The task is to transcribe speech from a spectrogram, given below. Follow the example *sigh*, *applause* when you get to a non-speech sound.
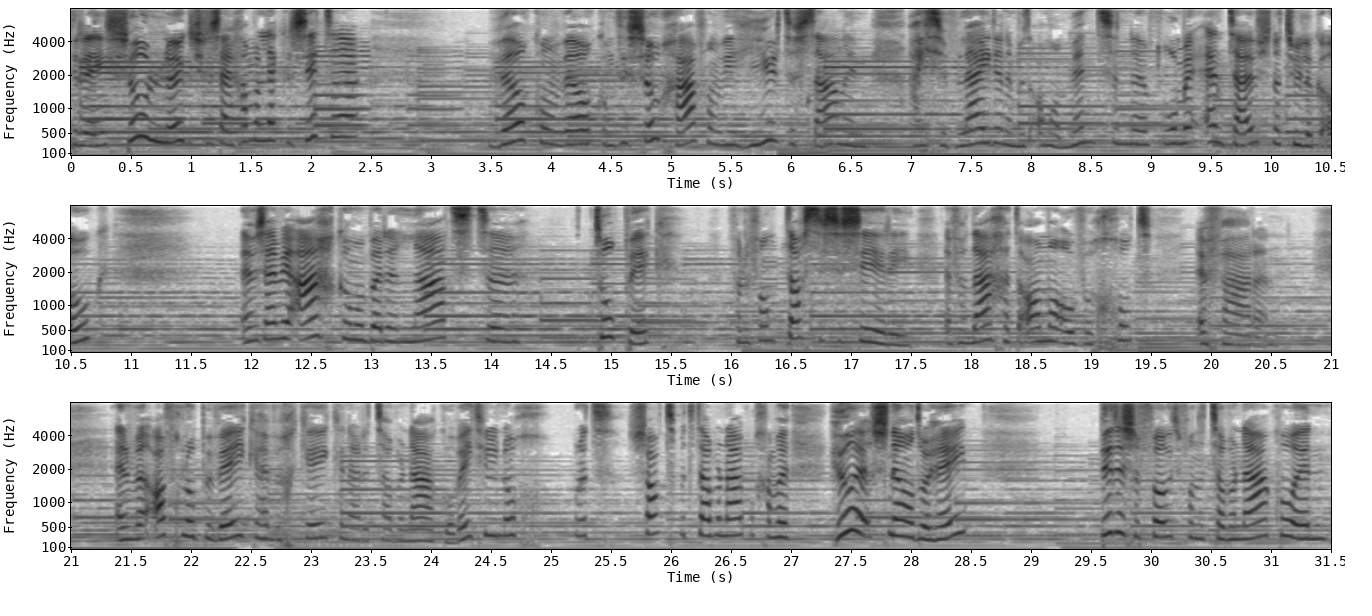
iedereen. Zo leuk dat jullie zijn. Ga maar lekker zitten. Welkom, welkom. Het is zo gaaf om weer hier te staan in ICF Leiden en met allemaal mensen eh, voor me en thuis natuurlijk ook. En we zijn weer aangekomen bij de laatste topic van een fantastische serie. En vandaag gaat het allemaal over God ervaren. En de afgelopen weken hebben we gekeken naar de tabernakel. Weten jullie nog hoe het zat met de tabernakel? Gaan we heel snel doorheen. Dit is een foto van de tabernakel en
